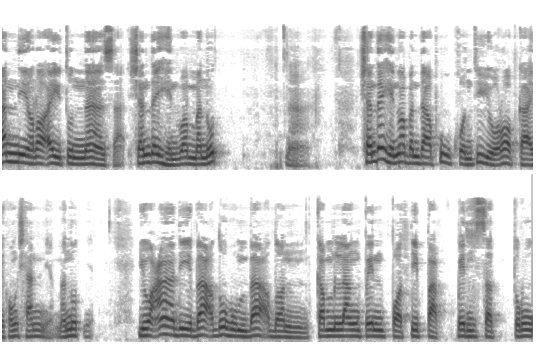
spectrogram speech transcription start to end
อันนีรอไอตุนนาสะฉันได้เห็นว่ามนุษย์นะฉันได้เห็นว่าบรรดาผู้คนที่อยู่รอบกายของฉันเนี่ยมนุษย์เนี่ยอยู่อาดีบะดุฮุมบะดอนกำลังเป็นปฏิปักษ์เป็นศัตรู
